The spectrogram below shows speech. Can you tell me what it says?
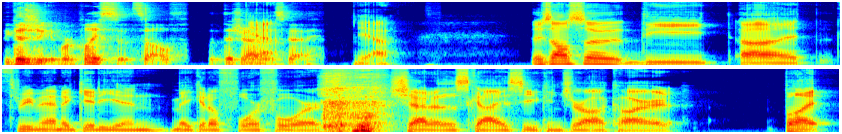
because it replaces itself with the Shadow yeah. Sky. Yeah. There's also the uh, three mana Gideon, make it a four four Shatter the Sky, so you can draw a card. But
